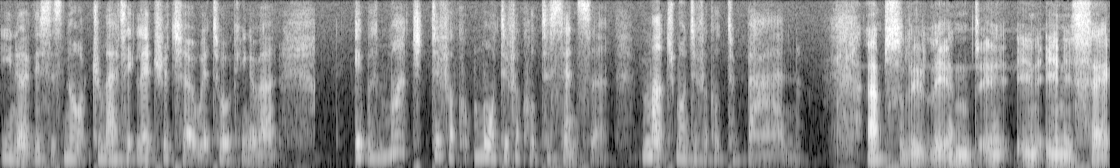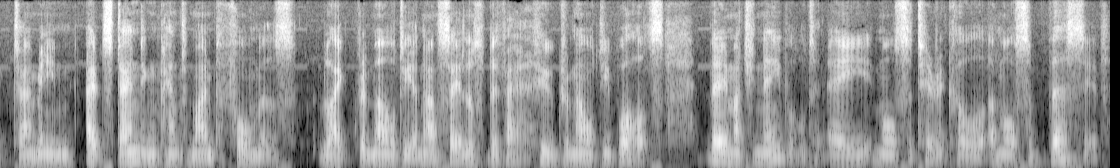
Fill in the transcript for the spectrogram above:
you know, this is not dramatic literature we're talking about. It was much difficult, more difficult to censor, much more difficult to ban. Absolutely, and in, in effect, I mean, outstanding pantomime performers like Grimaldi, and I'll say a little bit about who Grimaldi was, very much enabled a more satirical, a more subversive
